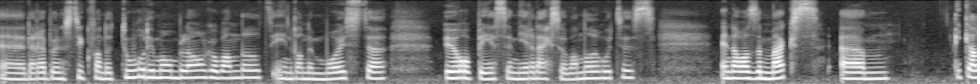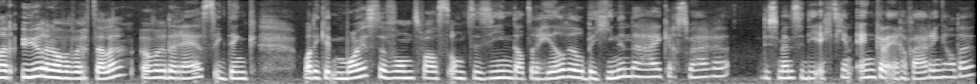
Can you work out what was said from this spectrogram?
Uh, daar hebben we een stuk van de Tour du Mont Blanc gewandeld. Een van de mooiste Europese meerdaagse wandelroutes. En dat was de max. Um, ik kan er uren over vertellen, over de reis. Ik denk, wat ik het mooiste vond, was om te zien dat er heel veel beginnende hikers waren. Dus mensen die echt geen enkele ervaring hadden.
